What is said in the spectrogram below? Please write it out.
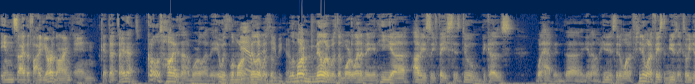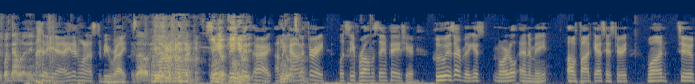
inside the five yard line and get that tight end. Carlos Hyde is not a mortal enemy. It was Lamar Yeah, Miller was the Lamar Miller was the mortal enemy, and he uh, obviously faced his doom because what happened. Uh, you know, he just didn't want to. He didn't want to face the music, so he just went down with an injury. yeah, he didn't want us to be right. so he was. he knew he knew with- All right, on the knew it was count of three, let's see if we're all on the same page here. Who is our biggest mortal enemy of podcast history? One, two,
